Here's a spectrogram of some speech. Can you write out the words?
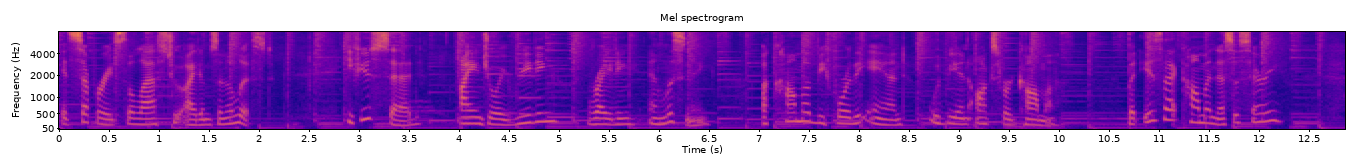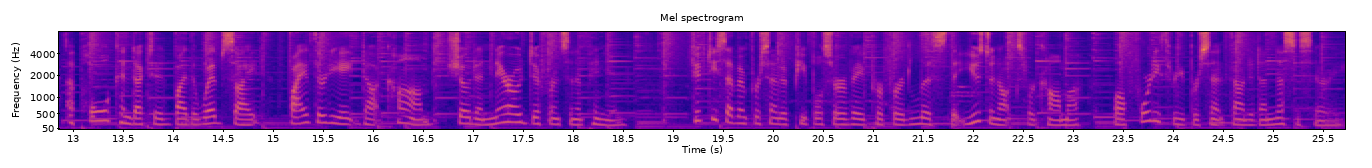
it separates the last two items in a list. If you said, I enjoy reading, writing, and listening, a comma before the and would be an Oxford comma. But is that comma necessary? A poll conducted by the website 538.com showed a narrow difference in opinion. 57% of people surveyed preferred lists that used an Oxford comma, while 43% found it unnecessary.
